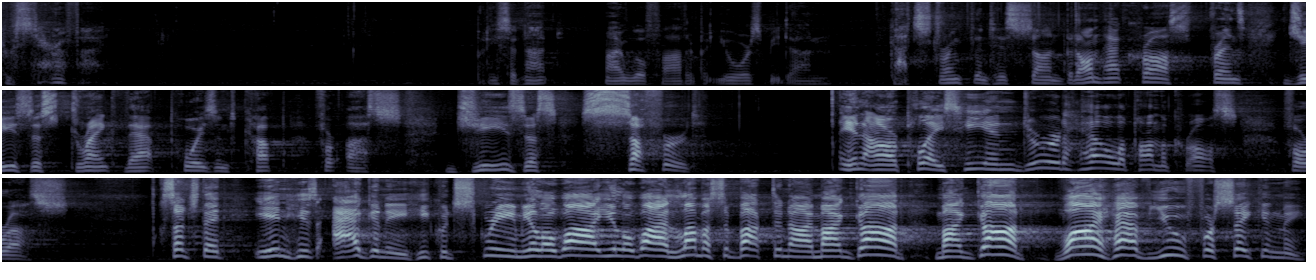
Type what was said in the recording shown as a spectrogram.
He was terrified. But he said, Not my will, Father, but yours be done. God strengthened his son. But on that cross, friends, Jesus drank that poisoned cup for us. Jesus suffered in our place. He endured hell upon the cross for us, such that in his agony he could scream, Eloi, Eloi, lama sabachthani, my God, my God, why have you forsaken me?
